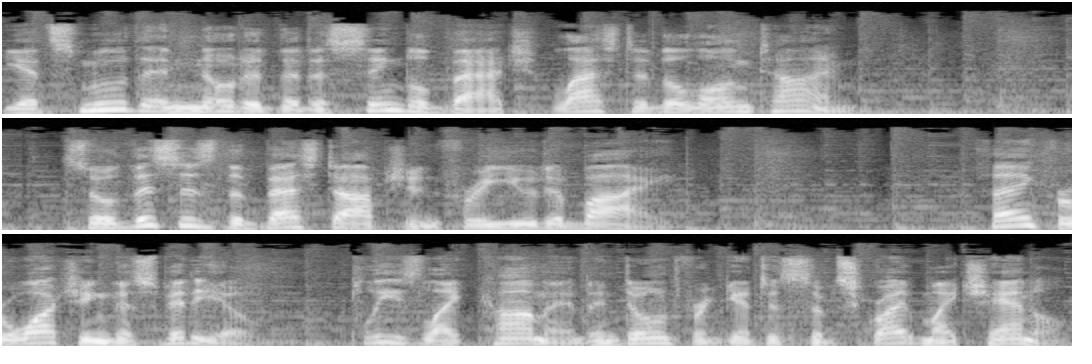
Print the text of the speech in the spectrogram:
yet smooth and noted that a single batch lasted a long time. So this is the best option for you to buy. Thank for watching this video. Please like comment and don't forget to subscribe my channel.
